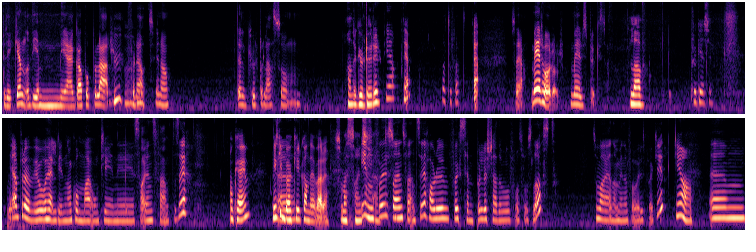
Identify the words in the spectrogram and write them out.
butikken, og de er megapopulære. Mm. Fordi at, you know Det er litt kult å lese om Andre kulturer. Ja. ja. Rett og slett. Ja. Så ja. Mer horror. Mer spøkelsesstuff. Love. Progressive. Jeg prøver jo hele tiden å komme meg ordentlig inn i science fantasy. OK. Hvilke Eh, bøker kan det være som er science Innenfor fantasy? science fantasy har du f.eks. The Shadow of What Was Lost, som er en av mine favorittbøker. Ja. Um,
